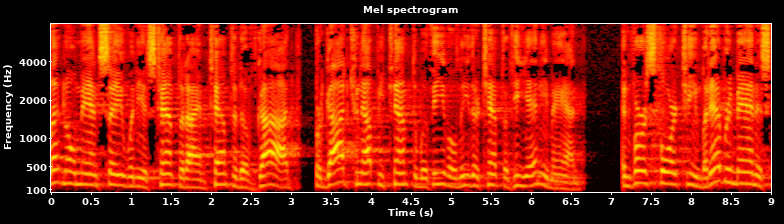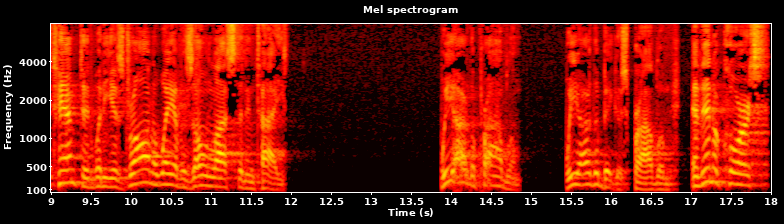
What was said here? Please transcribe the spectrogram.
let no man say when he is tempted, I am tempted of God, for God cannot be tempted with evil, neither tempteth he any man. In verse 14, but every man is tempted when he is drawn away of his own lust and enticed. We are the problem. We are the biggest problem. And then, of course,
